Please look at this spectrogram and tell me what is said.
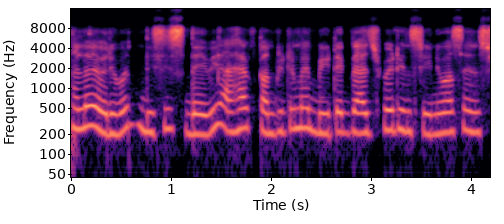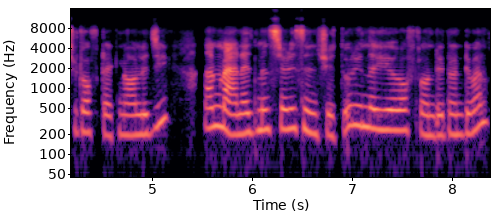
Hello everyone, this is Devi. I have completed my BTech graduate in Srinivasa Institute of Technology and Management Studies in Chittoor in the year of 2021.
